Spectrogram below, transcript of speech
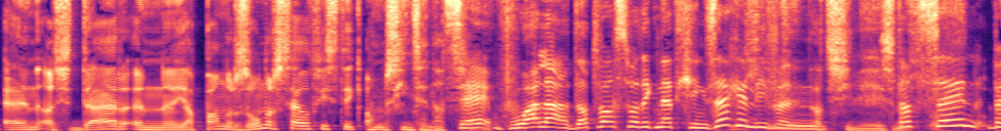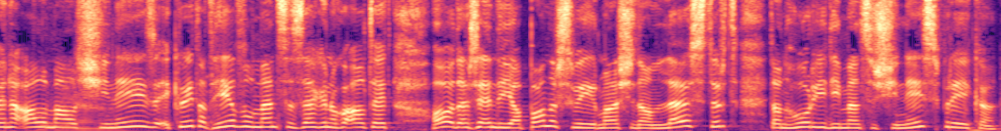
En als je daar een eh, Japanner zonder selfie-stick... Oh, misschien zijn dat... Zij, voilà, dat was wat ik net ging zeggen, lieven. dat Chinezen. Dat zijn bijna allemaal Chinezen. Ik weet dat heel veel mensen zeggen nog altijd... Oh, daar zijn de Japanners weer. Maar als je dan luistert, dan hoor je die mensen Chinees spreken.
